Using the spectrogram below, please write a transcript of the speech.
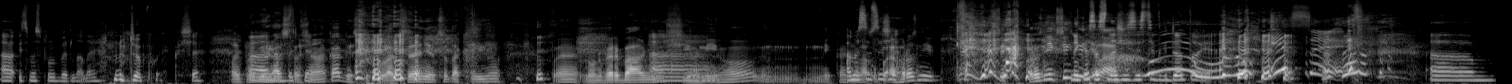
A i jsme spolu bydleli jednu dobu, jakože. Tady a probíhá strašně nějaká gestikulace, něco takového nonverbálního, A- šílenýho. Nika A myslím si, úplně že- hrozný, hrozný křik Nika se dělá. snaží zjistit, kdo to je. um,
